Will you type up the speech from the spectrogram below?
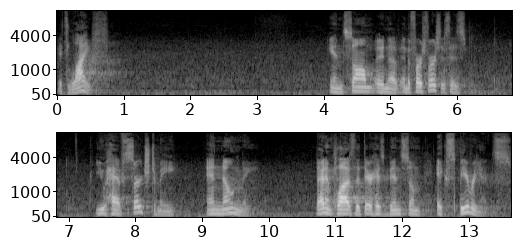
it's life. In Psalm, in the, in the first verse, it says, You have searched me and known me. That implies that there has been some experience.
